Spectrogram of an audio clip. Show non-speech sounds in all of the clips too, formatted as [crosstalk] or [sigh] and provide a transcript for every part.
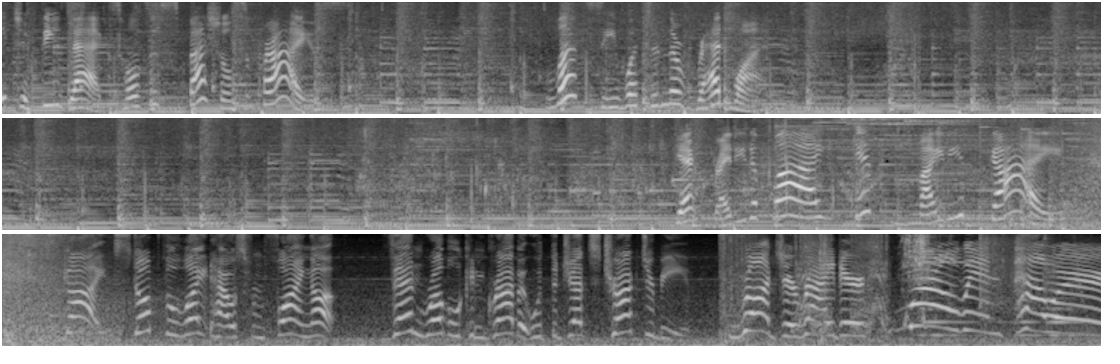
Each of these eggs holds a special surprise. Let's see what's in the red one. Get ready to fly. It's Mighty Sky. Sky, stop the lighthouse from flying up. Then Rubble can grab it with the jet's tractor beam. Roger, Ryder. Whirlwind power!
